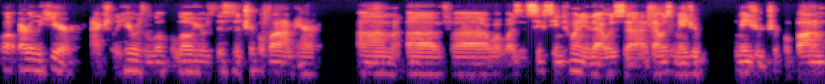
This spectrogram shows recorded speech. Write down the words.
well, really here, actually. Here was the local low. Here was, this is a triple bottom here um, of, uh, what was it, 1620. That was, uh, that was a major, major triple bottom.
